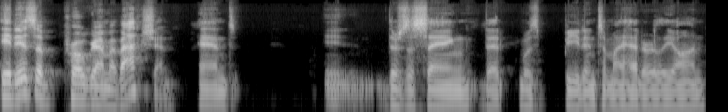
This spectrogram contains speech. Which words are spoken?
it is a program of action. And it, eh, there's a saying that was beat into my head early on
